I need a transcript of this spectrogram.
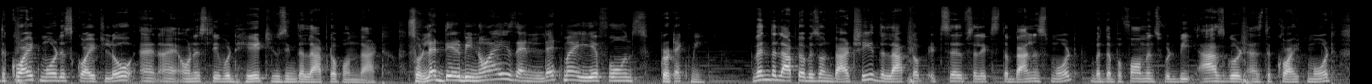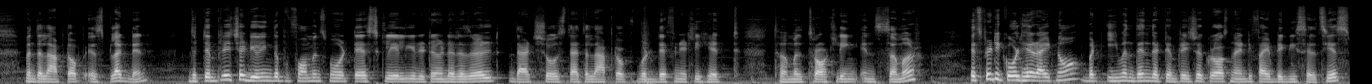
The quiet mode is quite low and I honestly would hate using the laptop on that. So let there be noise and let my earphones protect me. When the laptop is on battery, the laptop itself selects the balance mode, but the performance would be as good as the quiet mode when the laptop is plugged in. The temperature during the performance mode test clearly returned a result that shows that the laptop would definitely hit thermal throttling in summer. It's pretty cold here right now, but even then the temperature crossed 95 degrees Celsius,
